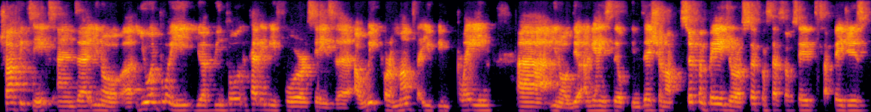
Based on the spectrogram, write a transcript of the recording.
traffic six, and uh, you know, uh, you employee, you have been told, telling me for say a week or a month that you've been playing uh, you know, the, against the optimization of certain page or certain sets of say, pages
